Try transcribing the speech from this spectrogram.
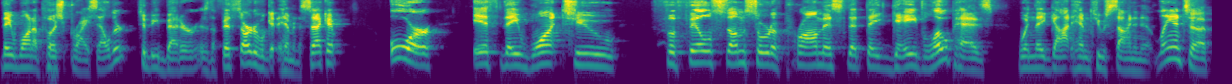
they want to push Bryce Elder to be better as the fifth starter. We'll get to him in a second. Or if they want to fulfill some sort of promise that they gave Lopez when they got him to sign in Atlanta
